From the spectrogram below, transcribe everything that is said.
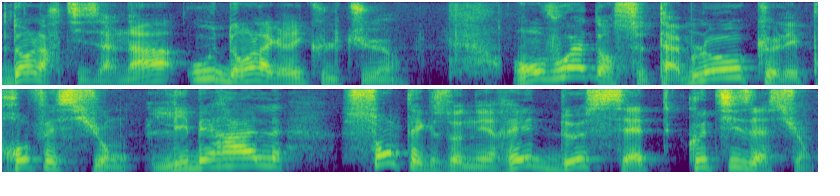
dans l'artisanat ou dans l'agriculture. On voit dans ce tableau que les professions libérales sont exonérées de cette cotisation.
